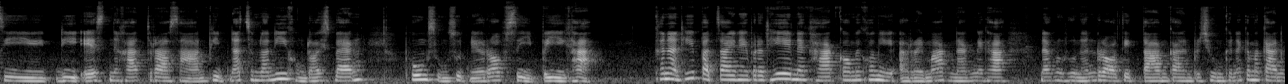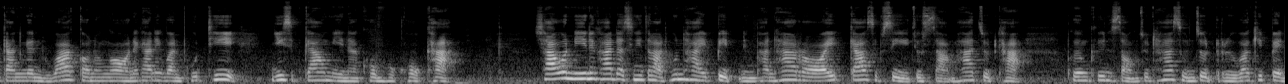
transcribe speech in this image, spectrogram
CDS นะคะ ตราสารผิดนัดชำระหนี้ของ Deutsche Bank พุ่งสูงสุดในรอบ 4 ปีค่ะ ขณะที่ปัจจัยในประเทศนะคะ ก็ไม่ค่อยมีอะไรมากนักนะคะ นักลงทุนนั้นรอติดตามการประชุมคณะกรรมการการเงินหรือว่ากรงงนะคะ ในวันพุธที่ 29 มีนาคม 66 ค่ะ เช้าวันนี้นะคะ ดัชนีตลาดหุ้นไทยปิด 1,594.35 จุดค่ะ เพิ่มขึ้น 2.50 จุด หรือว่าคิดเป็น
